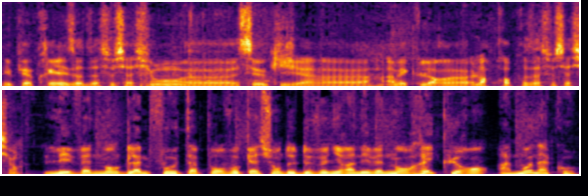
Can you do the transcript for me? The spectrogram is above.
Et puis après les autres associations, c'est eux qui gèrent avec leurs propres associations. L'événement Glam Foot a pour vocation de devenir un événement récurrent à Monaco.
